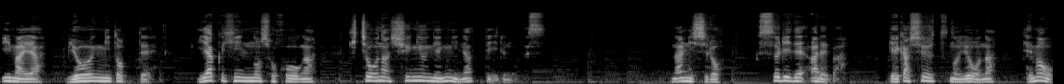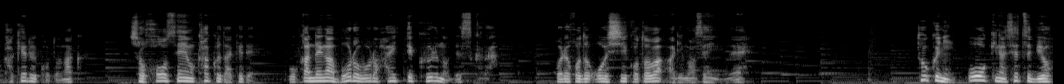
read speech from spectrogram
今や病院にとって医薬品の処方が貴重な収入源になっているのです。何しろ薬であれば外科手術のような手間をかけることなく処方箋を書くだけでお金がボロボロ入ってくるのですから、これほど美味しいことはありませんよね。特に大きな設備を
